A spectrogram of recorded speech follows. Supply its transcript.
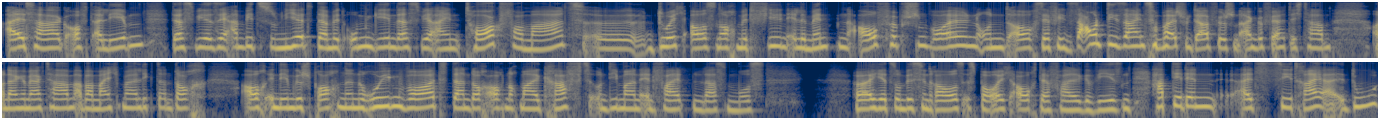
Alltag oft erleben, dass wir sehr ambitioniert damit umgehen, dass wir ein Talk-Format äh, durchaus noch mit vielen Elementen aufhübschen wollen und auch sehr viel Sounddesign zum Beispiel dafür schon angefertigt haben und dann gemerkt haben, aber manchmal liegt dann doch auch in dem gesprochenen ruhigen Wort dann doch auch noch mal Kraft und die man entfalten lassen muss höre ich jetzt so ein bisschen raus, ist bei euch auch der Fall gewesen. Habt ihr denn als C3, äh, du,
